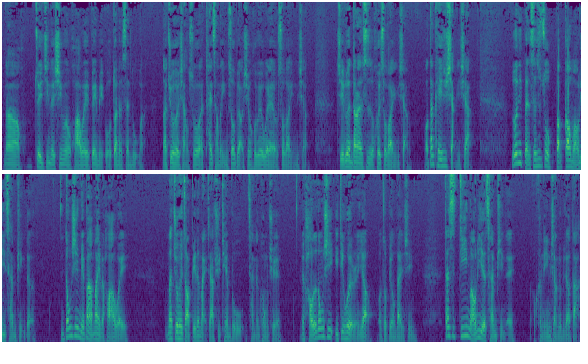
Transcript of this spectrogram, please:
那最近的新闻，华为被美国断了生路嘛，那就会想说，台厂的营收表现会不会未来有受到影响？结论当然是会受到影响哦，但可以去想一下，如果你本身是做高高毛利产品的，你东西没办法卖给华为，那就会找别的买家去填补产能空缺，好的东西一定会有人要哦，这不用担心。但是低毛利的产品呢，可能影响就比较大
